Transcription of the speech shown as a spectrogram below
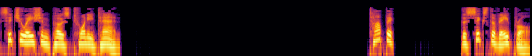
Situation post-2010 the 6th of April,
